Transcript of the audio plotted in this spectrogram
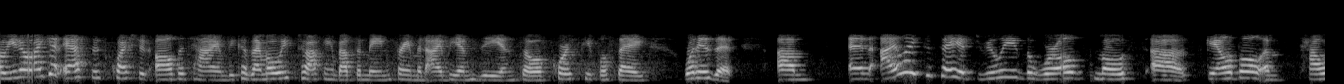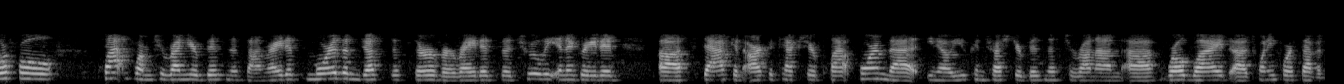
Oh, you know, I get asked this question all the time because I'm always talking about the mainframe and IBM Z. And so, of course, people say, what is it? Um, and I like to say it's really the world's most uh, scalable and powerful platform to run your business on, right? It's more than just a server, right? It's a truly integrated uh, stack and architecture platform that you know you can trust your business to run on uh, worldwide, 24/7. Uh,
